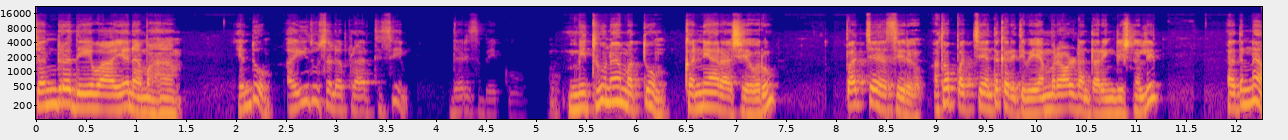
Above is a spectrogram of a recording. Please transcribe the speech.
ಚಂದ್ರದೇವಾಯ ನಮಃ ಎಂದು ಐದು ಸಲ ಪ್ರಾರ್ಥಿಸಿ ಧರಿಸಬೇಕು. ಮಿಥುನ ಮತ್ತು ಕನ್ಯಾ ರಾಶಿಯವರು ಪಚ್ಚೆ ಹಸಿರು ಅಥವಾ ಪಚ್ಚೆ ಅಂತ ಕರಿತೀವಿ, ಎಮ್ರಾಲ್ಡ್ ಅಂತಾರೆ ಇಂಗ್ಲೀಷ್ನಲ್ಲಿ. ಅದನ್ನು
